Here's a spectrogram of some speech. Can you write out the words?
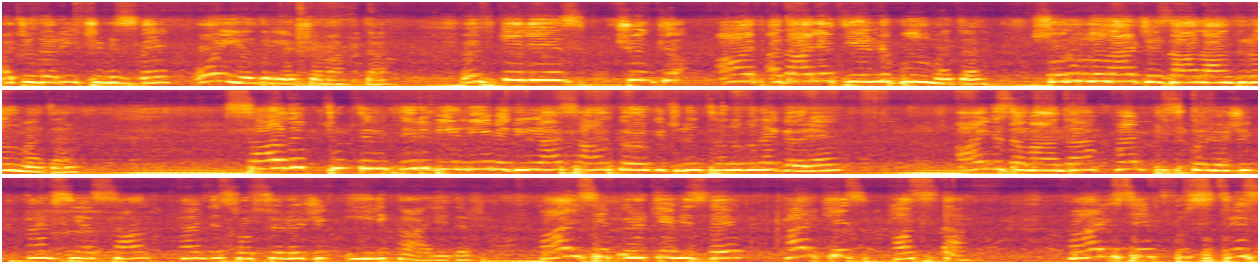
acıları içimizde 10 yıldır yaşamakta. Öfkeliyiz çünkü ad- adalet yerini bulmadı. Sorumlular cezalandırılmadı. Sağlık Türk Tabipleri Birliği ve Dünya Sağlık Örgütü'nün tanımına göre aynı zamanda hem psikolojik hem siyasal hem de sosyolojik iyilik halidir. Maalesef ülkemizde herkes hasta. Maalesef bu stres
